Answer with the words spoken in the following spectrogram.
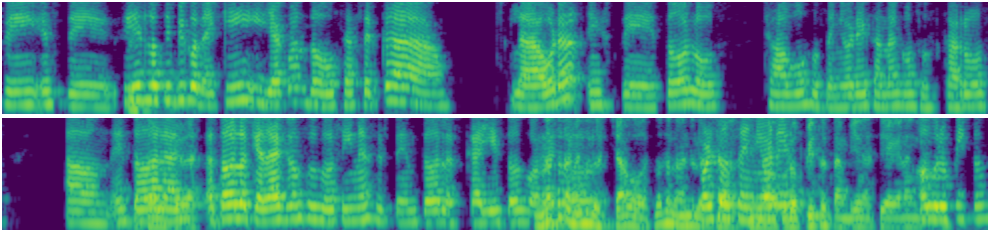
Sí, este, sí es lo típico de aquí y ya cuando se acerca la hora, este, todos los chavos o señores andan con sus carros am, en todas las, a todo lo que da con sus bocinas, este, en todas las calles, todos No solamente borrachos, los chavos, no solamente los chavos, sino señores- grupitos también, así a gran o grupitos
